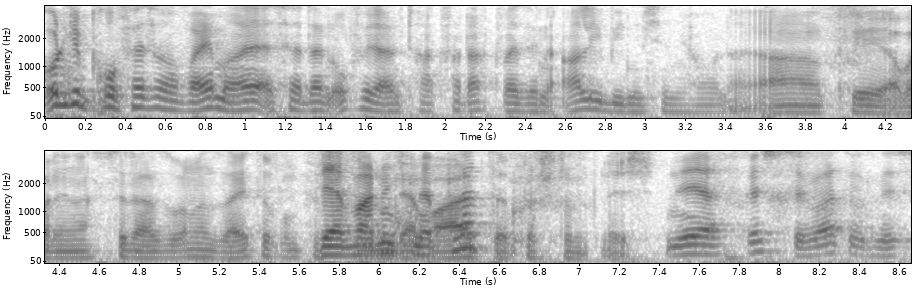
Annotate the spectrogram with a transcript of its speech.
Und den Professor Weimar ist ja dann auch wieder ein Tatverdacht, weil sein Alibi nicht hingehauen hat. Ja, okay, aber dann hast du da so eine Seite rum Der war nicht mehr war Platz. das bestimmt nicht. Nee, hast recht, der war doch nicht.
